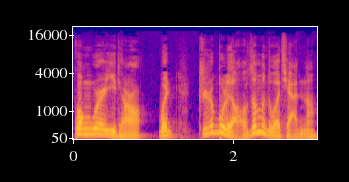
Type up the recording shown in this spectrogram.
光棍一条，我值不了这么多钱呢。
